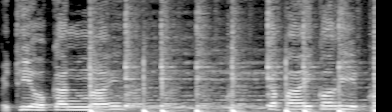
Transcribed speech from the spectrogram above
ไปเที่ยวกันไหม จะไปก็รีบไป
